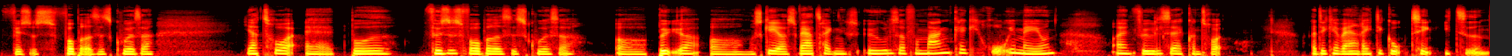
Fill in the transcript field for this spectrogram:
fødselsforberedelseskurser. Jeg tror, at både fødselsforberedelseskurser og bøger og måske også vejrtrækningsøvelser for mange kan give ro i maven og en følelse af kontrol. Og det kan være en rigtig god ting i tiden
